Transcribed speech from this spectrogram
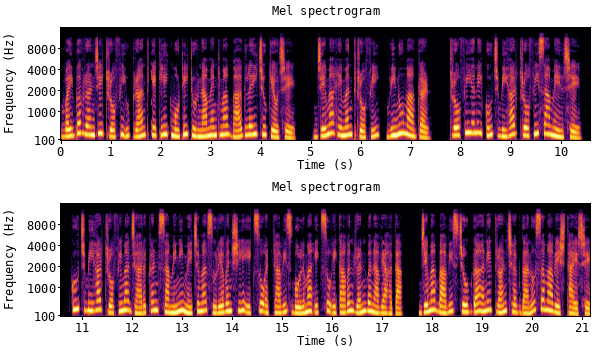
વૈભવ રણજી ટ્રોફી ઉપરાંત કેટલીક મોટી ટુર્નામેન્ટમાં ભાગ લઈ ચૂક્યો છે, જેમાં હેમંત ટ્રોફી, વિનુ માંકડ, ટ્રોફી અને કૂચ બિહાર ટ્રોફી સામેલ છે. કૂચ બિહાર ટ્રોફીમાં ઝારખંડ સામેની મેચમાં સૂર્યવંશીએ એકસો અઠ્ઠાવીસ બોલમાં એકસો એકાવન રન બનાવ્યા હતા, જેમાં બાવીસ ચોગ્ગા અને ત્રણ છગ્ગાનો સમાવેશ થાય છે.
